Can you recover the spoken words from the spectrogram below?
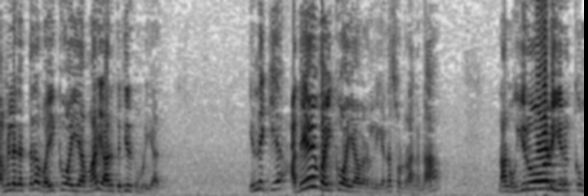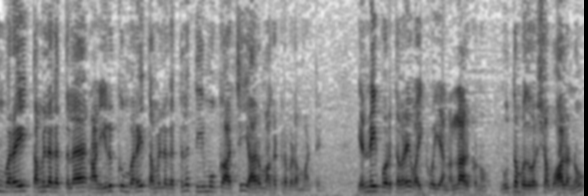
தமிழகத்துல வைகோ ஐயா மாதிரி யாரும் திட்டியிருக்க முடியாது. இன்னைக்கு அதே வைகோ ஐயா அவர்கள் என்ன சொல்றாங்கன்னா நான் உயிரோடு இருக்கும் வரை தமிழகத்துல நான் இருக்கும் வரை தமிழகத்துல திமுக ஆட்சி யாரும் அகற்ற விட மாட்டேன். என்னை பொறுத்தவரை வைகோ ஐயா நல்லா இருக்கணும். 150 வருஷம் வாழணும்.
